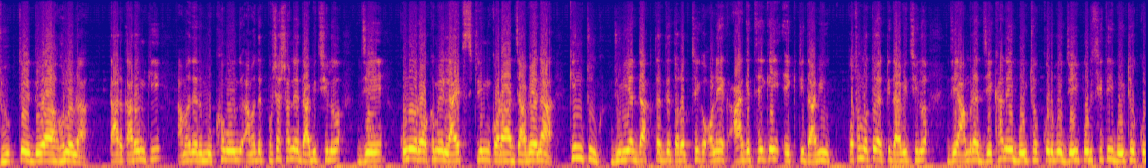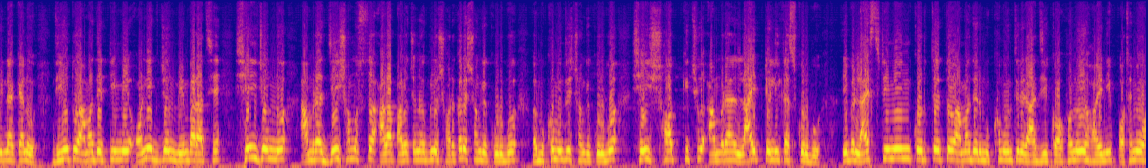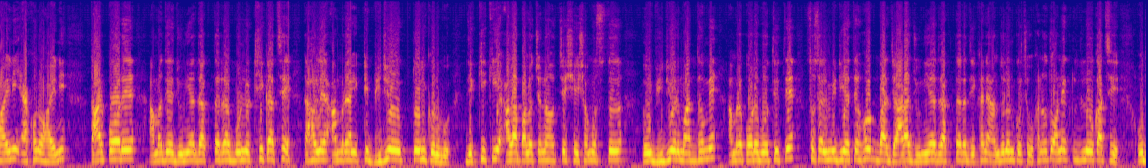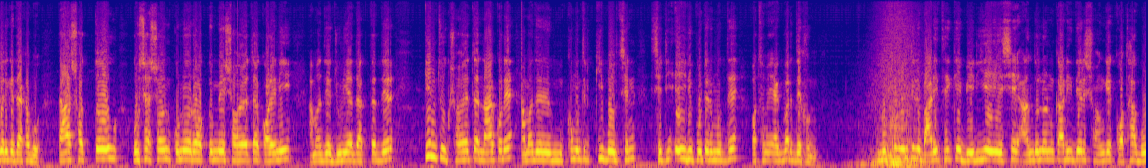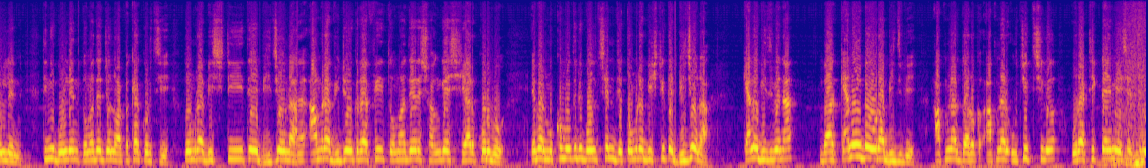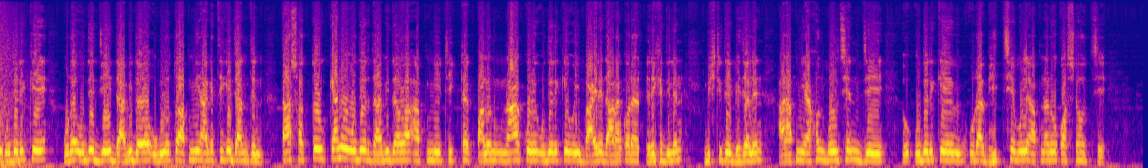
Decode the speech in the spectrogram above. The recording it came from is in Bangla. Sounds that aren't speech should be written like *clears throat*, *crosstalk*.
ঢুকতে দেওয়া হলো না। তার কারণ কি? আমাদের মুখ্যমন্ত্রী, আমাদের প্রশাসনের দাবি ছিল যে কোনো রকমের লাইভ স্ট্রিম করা যাবে না। কিন্তু জুনিয়র ডাক্তারদের তরফ থেকে অনেক আগে থেকেই একটি দাবি, প্রথমত একটি দাবি ছিল যে আমরা যেখানেই বৈঠক করব, যেই পরিস্থিতিই বৈঠক করি না কেন, যেহেতু আমাদের টিমে অনেকজন মেম্বার আছে, সেই জন্য আমরা যেই সমস্ত আলাপ আলোচনাগুলো সরকারের সঙ্গে করব বা মুখ্যমন্ত্রীর সঙ্গে করব, সেই সব কিছু আমরা লাইভ টেলিকাস্ট করব। এবার লাইভ স্ট্রিমিং করতে তো আমাদের মুখ্যমন্ত্রী রাজি কখনোই হয়নি, প্রথমেও হয়নি, এখনও হয়নি। তারপরে আমাদের জুনিয়র ডাক্তাররা বলল, ঠিক আছে তাহলে আমরা একটি ভিডিও তৈরি করব যে কি কি আলাপ আলোচনা হচ্ছে, সেই সমস্ত ওই ভিডিওর মাধ্যমে আমরা পরবর্তীতে সোশ্যাল মিডিয়াতে হোক বা যারা জুনিয়র ডাক্তাররা যেখানে আন্দোলন করছে, ওখানেও তো অনেক লোক আছে, ওদেরকে দেখাবো। তা সত্ত্বেও প্রশাসন কোনো রকমের সহায়তা করেনি আমাদের জুনিয়র ডাক্তারদের। কিন্তু সহায়তা না করে আমাদের মুখ্যমন্ত্রী কি বলছেন, সেটি এই রিপোর্টের মধ্যে। প্রথমে একবার দেখুন। মুখ্যমন্ত্রীর বাড়ি থেকে বেরিয়ে এসে আন্দোলনকারীদের সঙ্গে কথা বললেন। তিনি বললেন, তোমাদের জন্য অপেক্ষা করছি। তোমরা বৃষ্টিতে ভিজো না। আমরা ভিডিওগ্রাফি তোমাদের সঙ্গে শেয়ার করব। এবার মুখ্যমন্ত্রী বলছেন যে, তোমরা বৃষ্টিতে ভিজো না। কেন ভিজবে না? বা কেনই বা ওরা ভিজবে? আপনার দরকার আপনার উচিত ছিল, ওরা ঠিক টাইমে এসেছিল, ওদেরকে ওরা ওদের যেই দাবি দেওয়া, ওগুলো তো আপনি আগে থেকে জানতেন। তা সত্ত্বেও কেন ওদের দাবি দেওয়া আপনি ঠিকঠাক পালন না করে ওদেরকে ওই বাইরে দাঁড়া করা রেখে দিলেন, বৃষ্টিতে ভেজালেন? আর আপনি এখন বলছেন যে ওদেরকে ওরা ভিজছে বলে আপনারও কষ্ট হচ্ছে।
